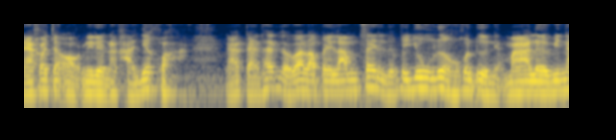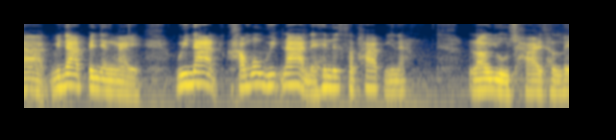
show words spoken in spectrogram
นะก็จะออกในเรือนอาคารเยอะกว่า นะแต่ถ้าเกิดว่าเราไปล้ำเส้นหรือไปยุ่งเรื่องของคนอื่นเนี่ยมาเลยวินาศวินาศเป็นยังไง วินาศคำว่าวินาศเนี่ยให้นึกสภาพนี้นะเราอยู่ชายทะเล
